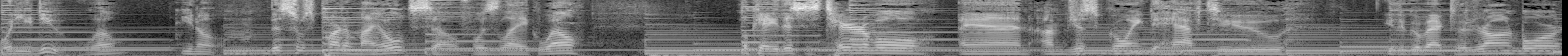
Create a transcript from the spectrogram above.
what do you do? Well, you know, this was part of my old self was like, well, okay, this is terrible and I'm just going to have to either go back to the drawing board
